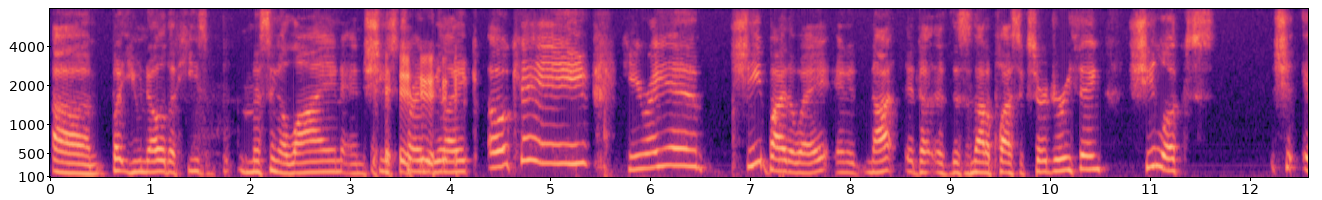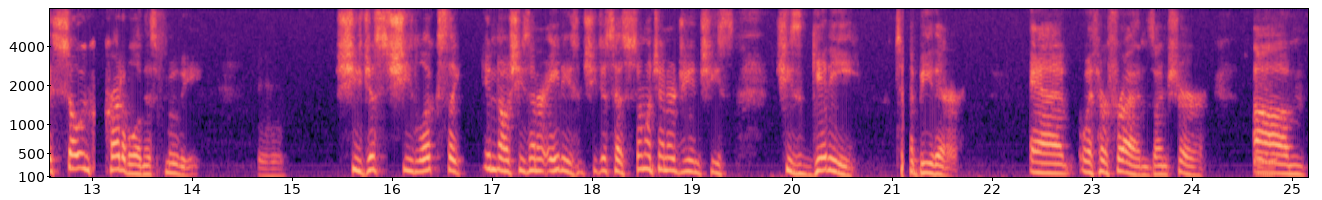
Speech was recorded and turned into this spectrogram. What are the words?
Um, but you know that he's b- missing a line, and she's trying to be like, "Okay, here I am." She, by the way, and it not it, this is not a plastic surgery thing. She looks, she is so incredible in this movie. Mhm. She just she looks like you know she's in her 80s, and she just has so much energy, and she's she's giddy to be there, and with her friends, I'm sure. Um,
